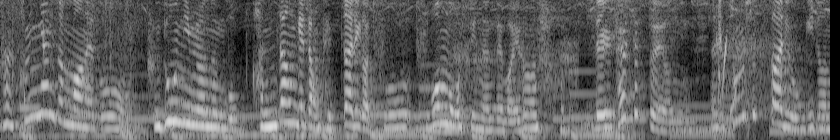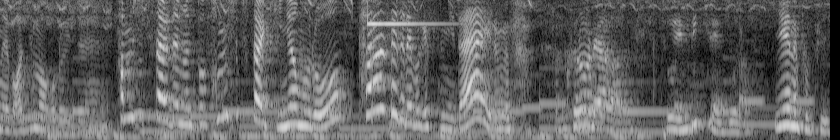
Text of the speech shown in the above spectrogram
한 3년 전만 해도 그 돈이면은 뭐 간장게장 100짜리가 두 두 번 먹을 수 있는데 막 이러면서 내일 탈색도 해요 언니. 30살이 오기 전에 마지막으로 이제 30살 되면 또 30살 기념으로 파란색을 해보겠습니다 이러면서. 그러래야 나는 너 MBTI 뭐야? ENFP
